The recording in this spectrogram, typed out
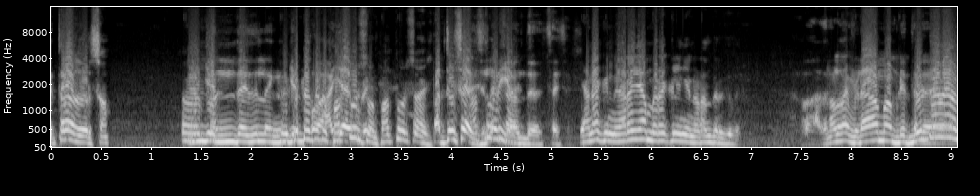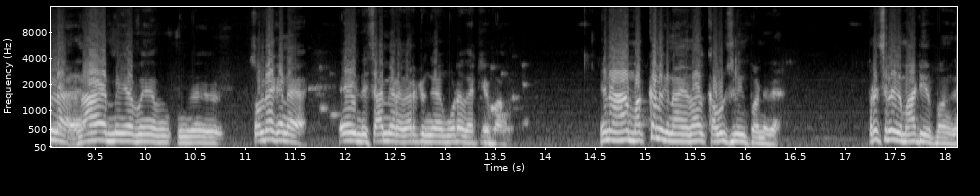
எத்தனாவது வருஷம்? இங்க இந்த இதுல இங்க பத்து வருஷம் பத்து வருஷம் ஆச்சு. பத்து வருஷம் ஆச்சு. எனக்கு நிறைய மிரக்கலிங்க நடந்திருக்குது. அதனாலதான் விடாம அப்படி விட்டவே இல்லை. நான் கண்ணே. ஏய் இந்த சாமியாரை விரட்டுங்க கூட விரட்டிருப்பாங்க. ஏன்னா மக்களுக்கு நான் ஏதாவது கவுன்சிலிங் பண்ணுவேன். பிரச்சனைகள் மாட்டியிருப்பாங்க.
